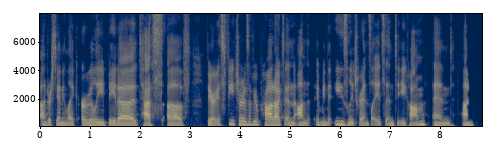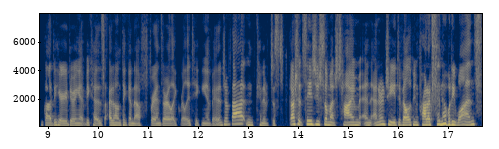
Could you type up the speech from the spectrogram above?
understanding like early beta tests of various features of your product and on i mean it easily translates into ecom and i'm glad to hear you're doing it because i don't think enough brands are like really taking advantage of that and kind of just gosh it saves you so much time and energy developing products that nobody wants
